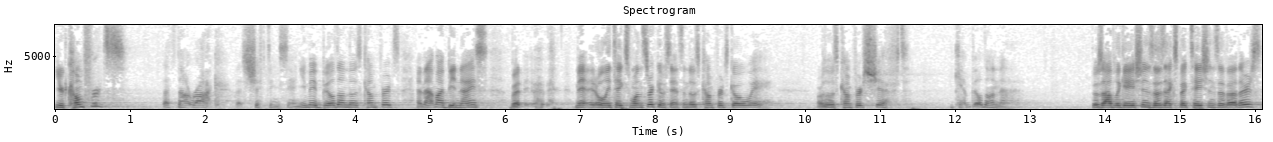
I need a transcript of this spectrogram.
Your comforts, that's not rock. That's shifting sand. You may build on those comforts, and that might be nice, but man, it only takes one circumstance and those comforts go away, or those comforts shift. You can't build on that. Those obligations, those expectations of others,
